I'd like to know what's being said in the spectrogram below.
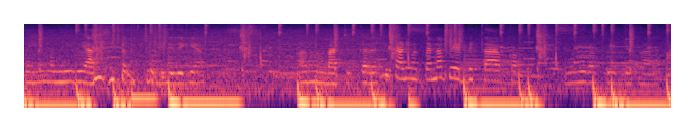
पे हैं मम्मी भी आ गई छोटी दीदी के और हम बातचीत कर रहे थे साड़ी मत पहनना, पेट दिखता है आपका। मम्मी का पेट दिख रहा है।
